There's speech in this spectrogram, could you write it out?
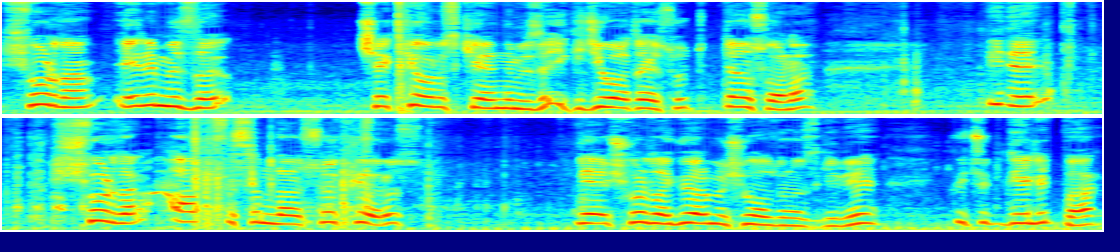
Şuradan elimizle çekiyoruz kendimize iki civatayı söktükten sonra bir de şuradan alt kısımdan söküyoruz. Ve şurada görmüş olduğunuz gibi küçük delik var.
